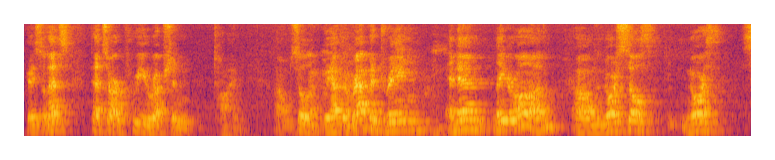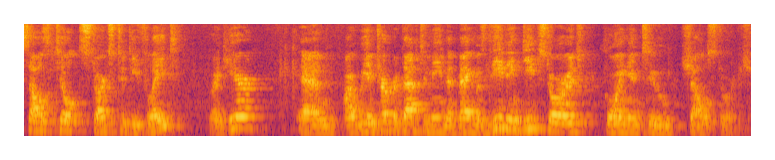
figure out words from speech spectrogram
Okay, so that's, that's our pre-eruption time. Um, so we have the rapid drain, and then later on, um, the north-south north-south tilt starts to deflate right here, and our, we interpret that to mean that magma is leaving deep storage, going into shallow storage.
